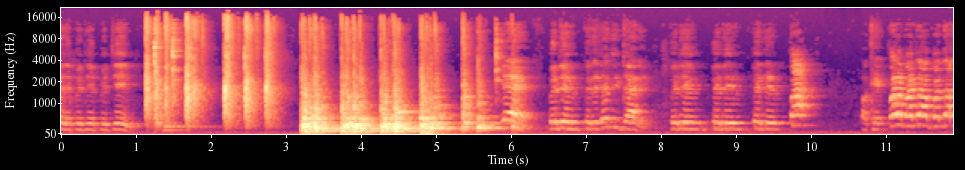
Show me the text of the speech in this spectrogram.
pede, pede, pede. Yeah, pede, pede, you got it. Pede, pede, pede, pa. Okay, pada pada pada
